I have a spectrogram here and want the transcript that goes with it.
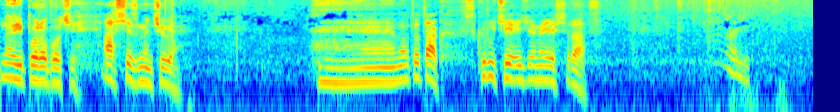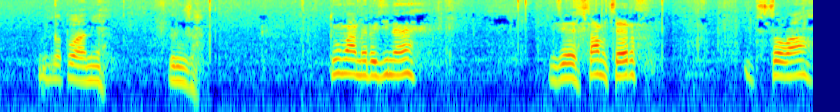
No i po robocie. Aż się zmęczyłem. Eee, No to tak, w skrócie jedziemy jeszcze raz. Złapała mnie róża. Tu mamy rodzinę, gdzie sam czerw i pszczoła.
